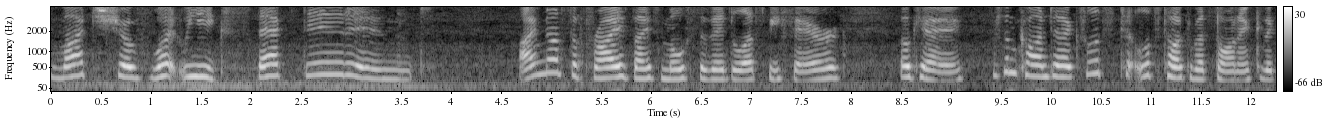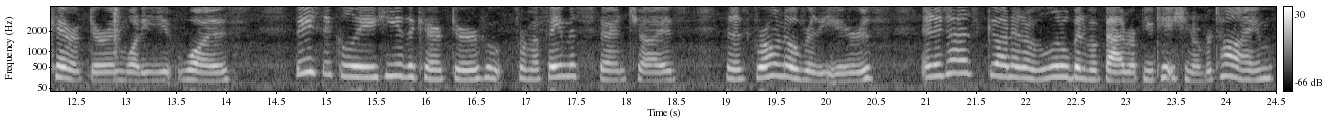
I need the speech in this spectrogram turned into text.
much of what we expected, and I'm not surprised by most of it, let's be fair. Okay, for some context, let's let's talk about Sonic, the character, and what he was. Basically, he is a character who from a famous franchise that has grown over the years, and it has gotten a little bit of a bad reputation over time,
